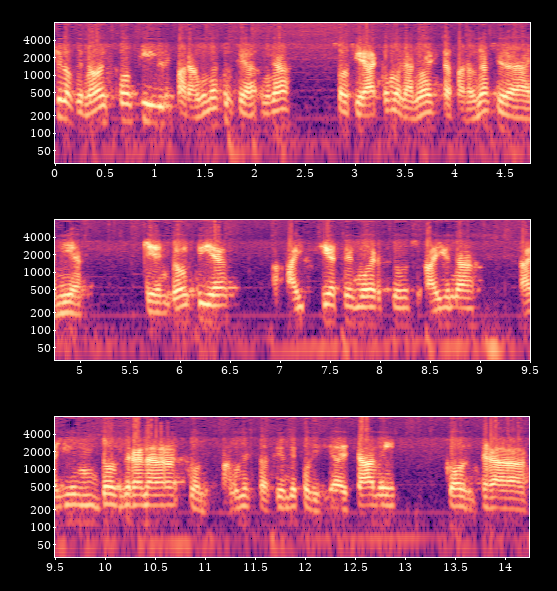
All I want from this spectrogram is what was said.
Que lo que no es posible para una sociedad, una sociedad como la nuestra, para una ciudadanía, que en dos días hay siete muertos, hay una, hay un dos granadas contra una estación de policía de Tame, contra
